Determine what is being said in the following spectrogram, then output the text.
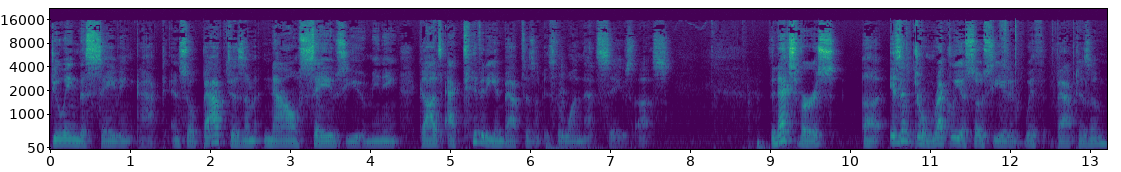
doing the saving act. And so baptism now saves you, meaning God's activity in baptism is the one that saves us. The next verse uh, isn't directly associated with baptism,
